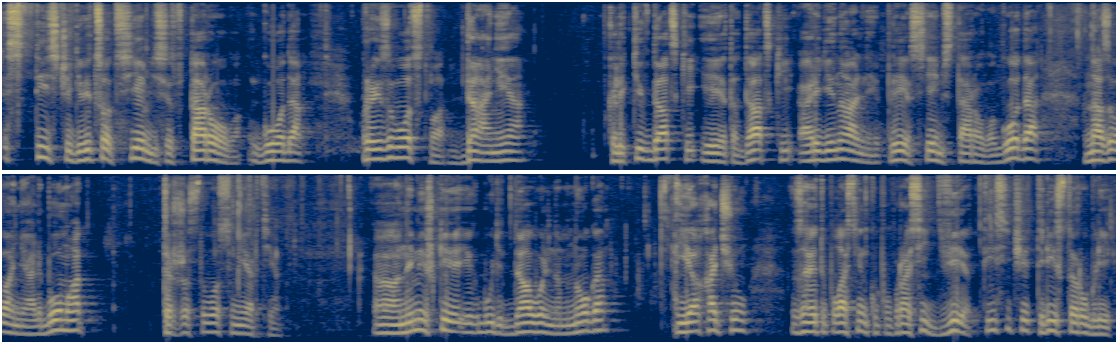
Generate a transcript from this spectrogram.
с 1972 года. Производство Дания, Коллектив датский, и это датский, оригинальный пресс 1972 года, название альбома «Торжество смерти». Э, на мешке их будет довольно много. Я хочу за эту пластинку попросить 2300 рублей.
